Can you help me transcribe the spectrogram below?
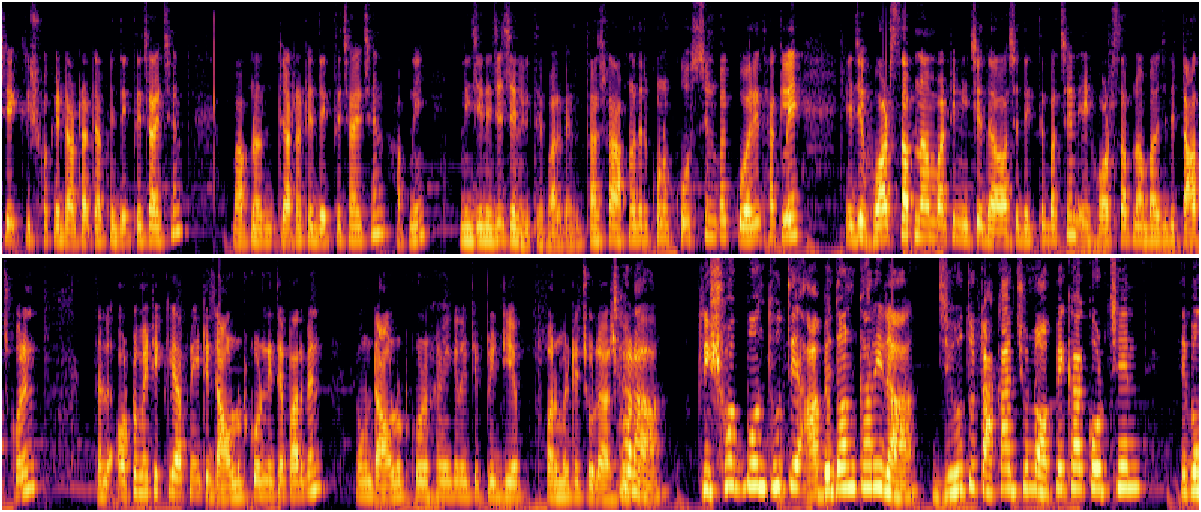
যে কৃষকের ডাটাটা আপনি দেখতে চাইছেন বা আপনার ডাটাটি দেখতে চাইছেন, আপনি নিজে নিজে জেনে নিতে পারবেন। তাছাড়া আপনাদের কোনো কোশ্চেন বা কোয়ারি থাকলে এই যে হোয়াটসঅ্যাপ নাম্বারটি নিচে দেওয়া আছে, দেখতে পাচ্ছেন, এই হোয়াটসঅ্যাপ নাম্বার যদি টাচ করেন, তাহলে অটোমেটিকলি আপনি এটি ডাউনলোড করে নিতে পারবেন এবং ডাউনলোড করে হয়ে গেলে এটি পিডিএফ ফরম্যাটে চলে আসবে। কৃষক বন্ধুতে আবেদনকারীরা যেহেতু টাকার জন্য অপেক্ষা করছেন এবং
